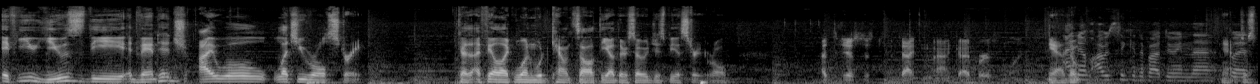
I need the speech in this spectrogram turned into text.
if you use the advantage, I will let you roll straight. Because I feel like one would cancel out the other, so it would just be a straight roll. I suggest just attacking that guy personally. Yeah, I know. I was thinking about doing that. yeah, but just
